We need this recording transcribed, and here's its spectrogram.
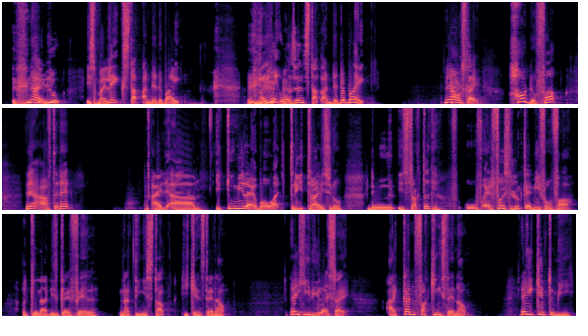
now I look. it's my leg stuck under the bike? My leg wasn't stuck under the bike. Then I was like, how the fuck? Then after that, I um it took me like about what three tries, you know. The instructor at first looked at me from far. Okay lah, this guy fell, nothing is stuck. He can stand up. Then he realized right, I can't fucking stand up. Then he came to me,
